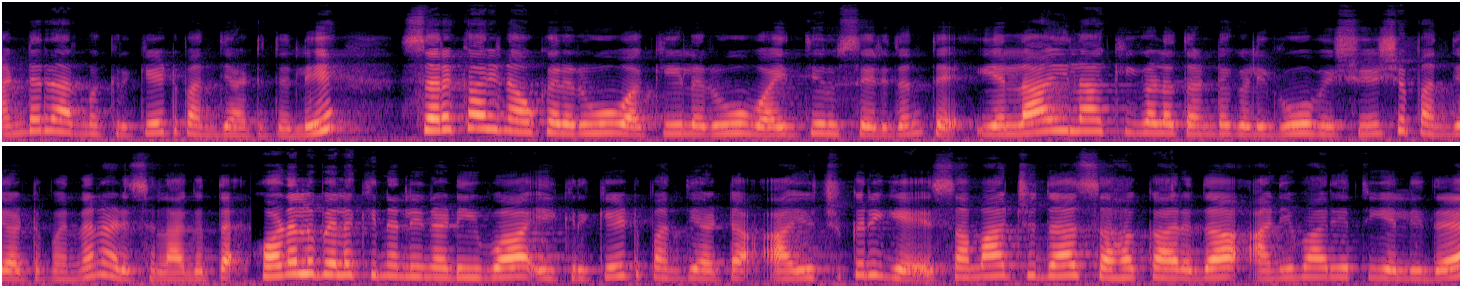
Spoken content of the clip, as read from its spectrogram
ಅಂಡರ್ ಆರ್ಮ ಕ್ರಿಕೆಟ್ ಪಂದ್ಯಾಟದಲ್ಲಿ ಸರ್ಕಾರಿ ನೌಕರರು, ವಕೀಲರು, ವೈದ್ಯರು ಸೇರಿದಂತೆ ಎಲ್ಲಾ ಇಲಾಖೆಗಳ ತಂಡಗಳಿಗೂ ವಿಶೇಷ ಪಂದ್ಯಾಟವನ್ನು ನಡೆಸಲಾಗುತ್ತೆ. ಹೊಣಲು ಬೆಳಕಿನಲ್ಲಿ ನಡೆಯುವ ಈ ಕ್ರಿಕೆಟ್ ಪಂದ್ಯಾಟ ಆಯೋಜಕರಿಗೆ ಸಮಾಜದ ಸಹಕಾರದ ಅನಿವಾರ್ಯತೆಯಲ್ಲಿದೆ.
